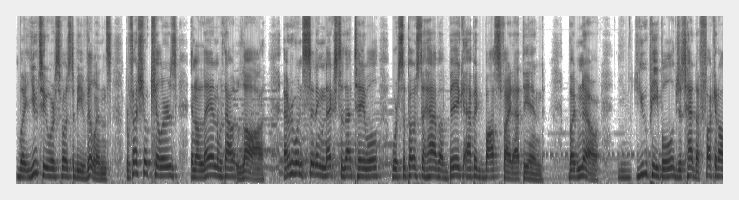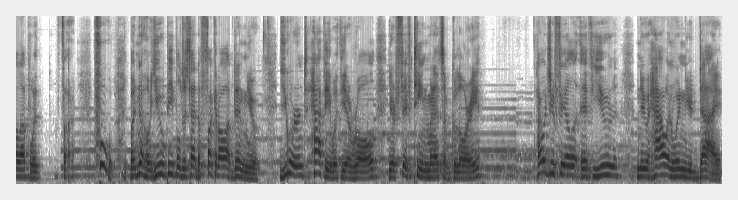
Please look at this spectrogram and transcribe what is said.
But you two are supposed to be villains, professional killers in a land without law. Everyone sitting next to that table were supposed to have a big epic boss fight at the end. But no, you people just had to fuck it all up with Whew. But no, you people just had to fuck it all up, didn't you? You weren't happy with your role, your 15 minutes of glory. How would you feel if you knew how and when you'd die?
